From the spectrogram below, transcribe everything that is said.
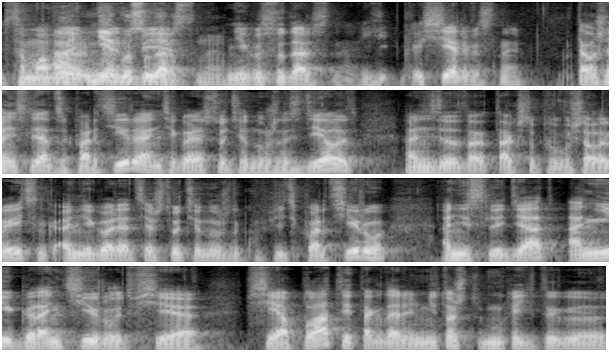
Самого А, не государственная. Не государственная, сервисная. Потому что они следят за квартирой, они тебе говорят, что тебе нужно сделать, они делают так, так, чтобы повышал рейтинг, они говорят тебе, что тебе нужно купить квартиру, они следят, они гарантируют все, все оплаты и так далее. Не то, чтобы мы какие-то э,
